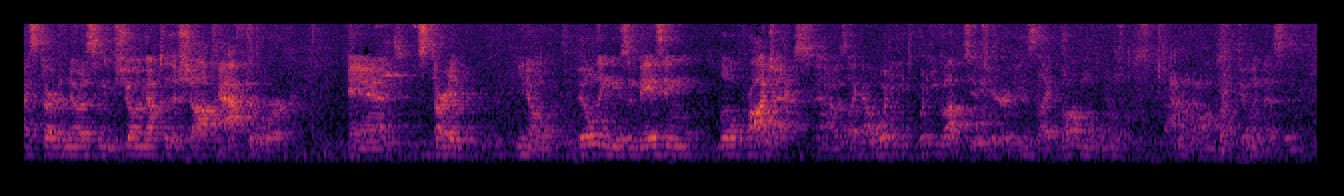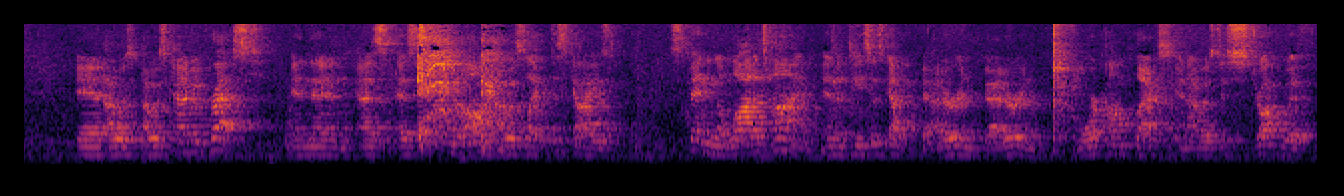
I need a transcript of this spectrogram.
I started noticing him showing up to the shop after work and started, you know, building these amazing little projects. And I was like, oh, what are you, what are you up to here? And he's like, well, I'm, I don't know, I'm just doing. And, I was, I was kind of impressed. And then as, as time went on, I was like, this guy is spending a lot of time. And the pieces got better and better and more complex. And I was just struck with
